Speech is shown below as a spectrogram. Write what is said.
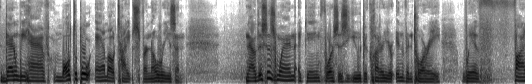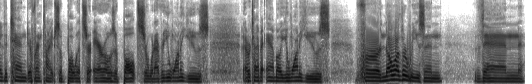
Then we have multiple ammo types for no reason. Now, this is when a game forces you to clutter your inventory with five to ten different types of bullets or arrows or bolts or whatever you want to use, every type of ammo you want to use, for no other reason than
